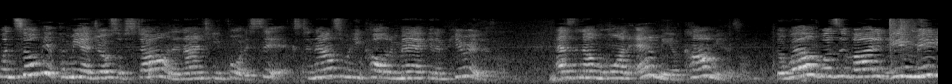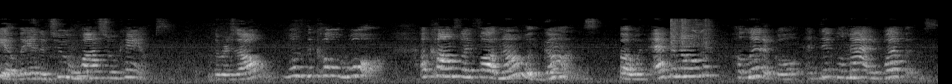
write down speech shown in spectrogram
When Soviet Premier Joseph Stalin in 1946 denounced what he called American imperialism as the number one enemy of communism, the world was divided immediately into two hostile camps. The result was the Cold War, a conflict fought not with guns, but with economic, political, and diplomatic weapons.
